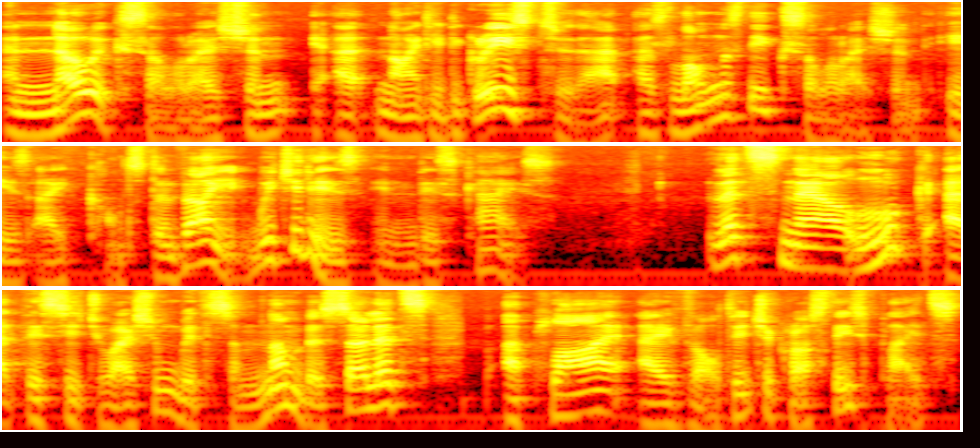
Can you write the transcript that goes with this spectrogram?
and no acceleration at 90 degrees to that as long as the acceleration is a constant value, which it is in this case. Let's now look at this situation with some numbers. So let's apply a voltage across these plates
